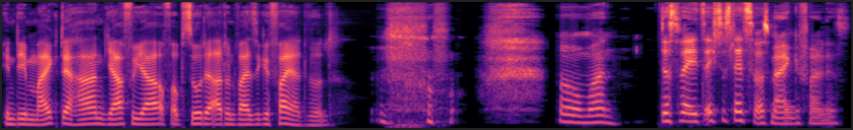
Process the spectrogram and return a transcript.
in dem Mike der Hahn Jahr für Jahr auf absurde Art und Weise gefeiert wird. oh Mann. Das wäre jetzt echt das Letzte, was mir eingefallen ist.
